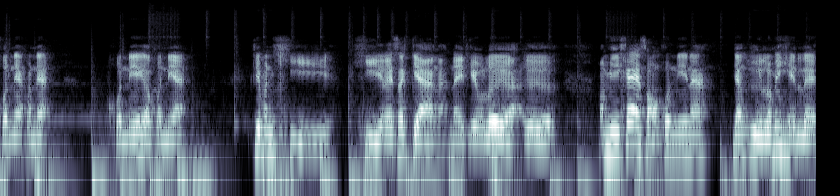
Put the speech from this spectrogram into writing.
คนเนี้ยคนเนี้ยคนนี้กับคนเนี้ยที่มันขี่ขี่อะไรสักอย่างอะในเทลเลอร์อะเออมันมีแค่สองคนนี้นะอย่างอื่นเราไม่เห็นเลย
